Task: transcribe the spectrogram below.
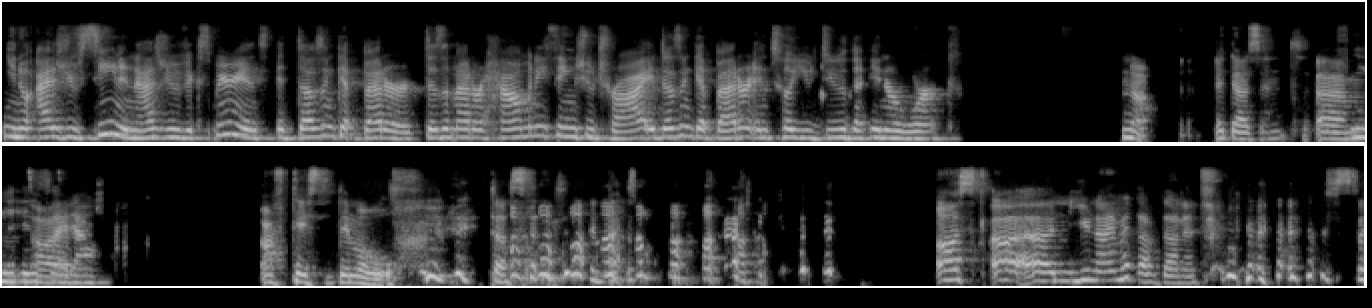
you know as you've seen and as you've experienced it doesn't get better it doesn't matter how many things you try it doesn't get better until you do the inner work no it doesn't um the inside I, out I've tested them all. it doesn't. It doesn't. ask uh, uh, you name it i've done it so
